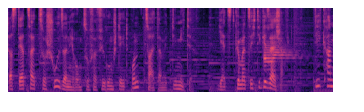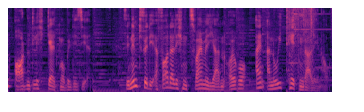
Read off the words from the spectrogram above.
das derzeit zur Schulsanierung zur Verfügung steht, und zahlt damit die Miete. Jetzt kümmert sich die Gesellschaft. Die kann ordentlich Geld mobilisieren. Sie nimmt für die erforderlichen 2 Milliarden Euro ein Annuitätendarlehen auf.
